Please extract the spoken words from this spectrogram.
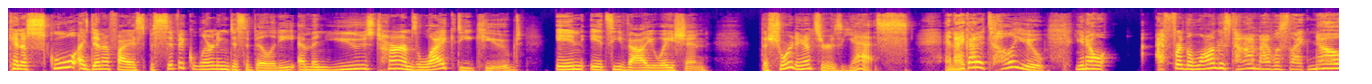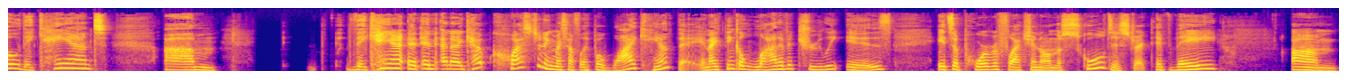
Can a school identify a specific learning disability and then use terms like D cubed in its evaluation? The short answer is yes. And I got to tell you, you know, for the longest time, I was like, no, they can't. Um, they can't and, and and I kept questioning myself like but why can't they? And I think a lot of it truly is it's a poor reflection on the school district. If they um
